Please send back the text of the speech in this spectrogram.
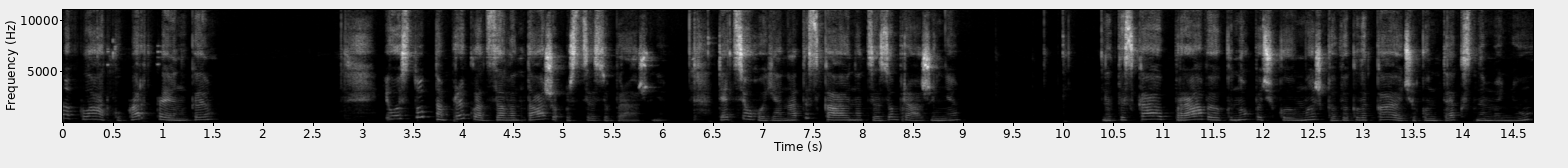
на вкладку Картинки. І ось тут, наприклад, завантажу ось це зображення. Для цього я натискаю на це зображення, натискаю правою кнопочкою мишки, викликаючи контекстне меню,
